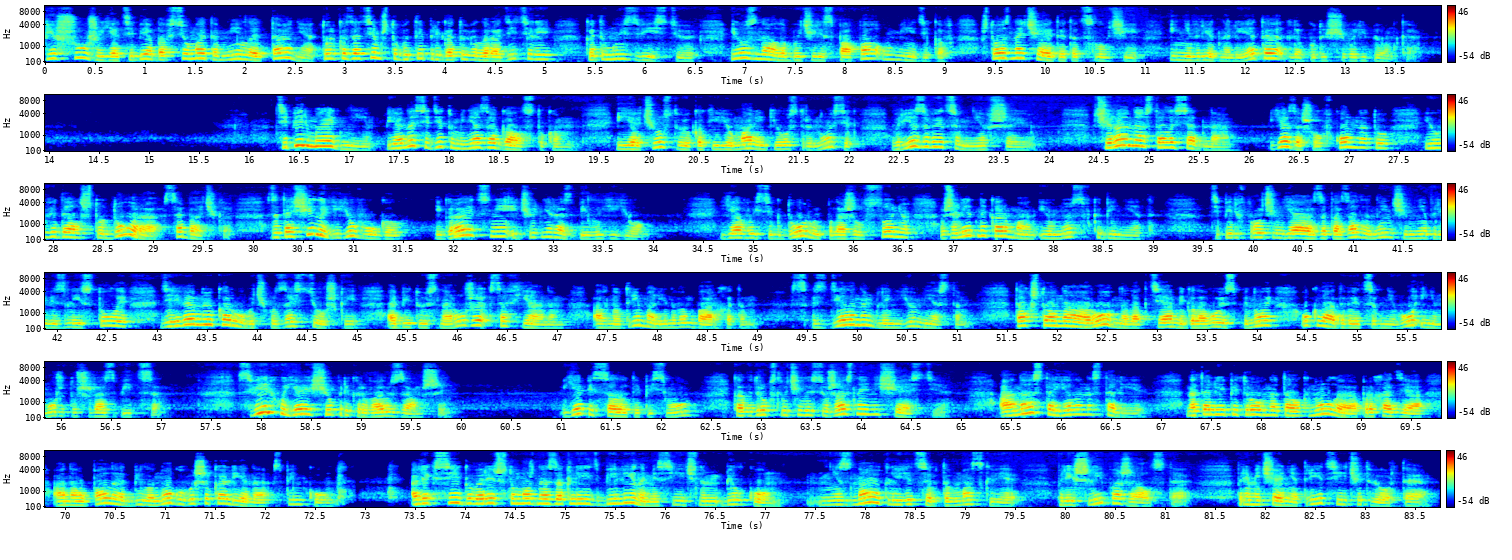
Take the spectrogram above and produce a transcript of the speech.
Пишу же я тебе обо всем этом, милая Таня, только за тем, чтобы ты приготовила родителей к этому известию и узнала бы через папа у медиков, что означает этот случай и не вредно ли это для будущего ребенка. Теперь мы одни, и она сидит у меня за галстуком, и я чувствую, как ее маленький острый носик врезывается мне в шею. Вчера она осталась одна. Я зашел в комнату и увидал, что Дора, собачка, затащила ее в угол, играет с ней и чуть не разбила ее. Я высек Дору и положил Соню в жилетный карман и унес в кабинет. Теперь, впрочем, я заказал, и нынче мне привезли из Тулы деревянную коробочку с застежкой, обитую снаружи софьяном, а внутри малиновым бархатом, с сделанным для нее местом, так что она ровно локтями, головой и спиной укладывается в него и не может уж разбиться. Сверху я еще прикрываю замшей. Я писал это письмо, как вдруг случилось ужасное несчастье. Она стояла на столе, Наталья Петровна толкнула, проходя, она упала и отбила ногу выше колена, с пеньком. Алексей говорит, что можно заклеить белилами с яичным белком. Не знают ли рецепта в Москве? Пришли, пожалуйста. Примечание третье и четвертое.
